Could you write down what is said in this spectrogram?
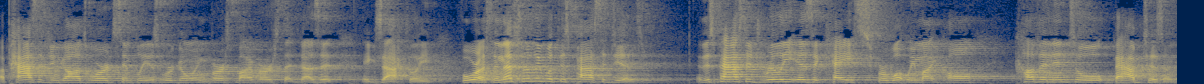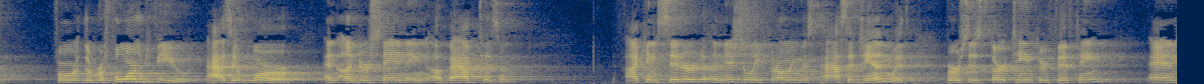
a passage in God's Word simply as we're going verse by verse that does it exactly for us. And that's really what this passage is. And this passage really is a case for what we might call covenantal baptism, for the Reformed view, as it were, an understanding of baptism. I considered initially throwing this passage in with verses 13 through 15, and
